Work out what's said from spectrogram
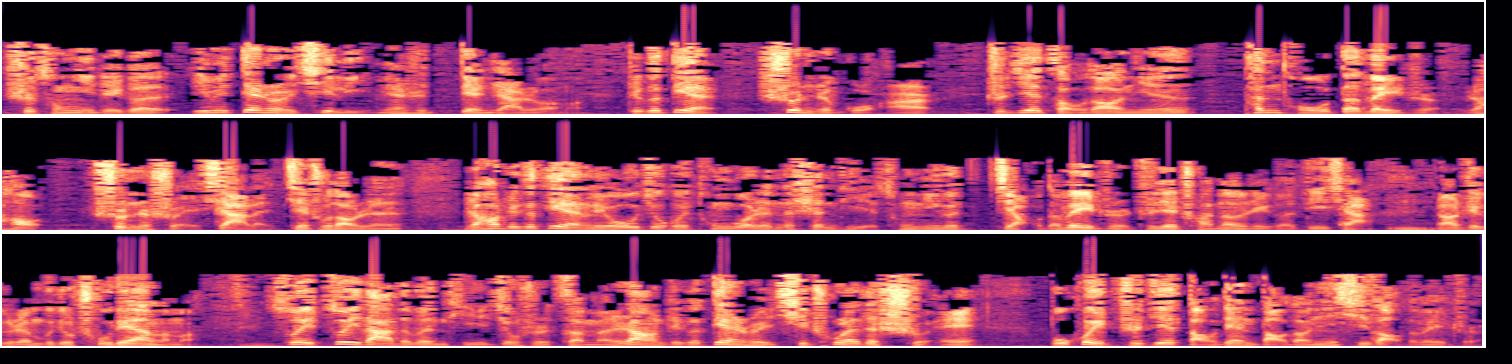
是从你这个，因为电热水器里面是电加热嘛，这个电顺着管儿直接走到您喷头的位置，然后顺着水下来接触到人，然后这个电流就会通过人的身体，从你个脚的位置直接传到这个地下，然后这个人不就触电了吗？所以最大的问题就是怎么让这个电水器出来的水不会直接导电导到您洗澡的位置，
